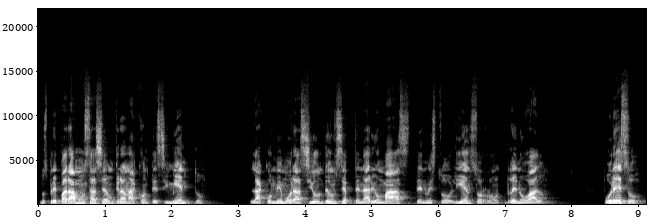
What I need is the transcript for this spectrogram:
Nos preparamos hacia un gran acontecimiento, la conmemoración de un septenario más de nuestro lienzo renovado. Por eso,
